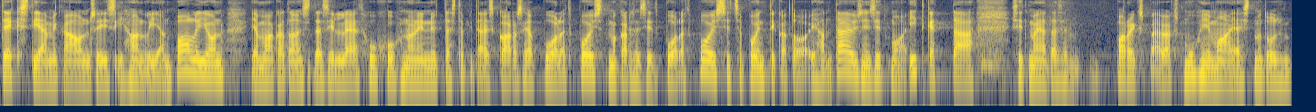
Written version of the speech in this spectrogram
tekstiä, mikä on siis ihan liian paljon. Ja mä katsoin sitä silleen, että huh, huh no niin nyt tästä pitäisi karsia puolet pois. Sitten mä karsin siitä puolet pois, sitten se pointti katoaa ihan täysin, sitten mua itkettää, sitten mä jätän sen pariksi päiväksi muhimaan ja sitten mä tuun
